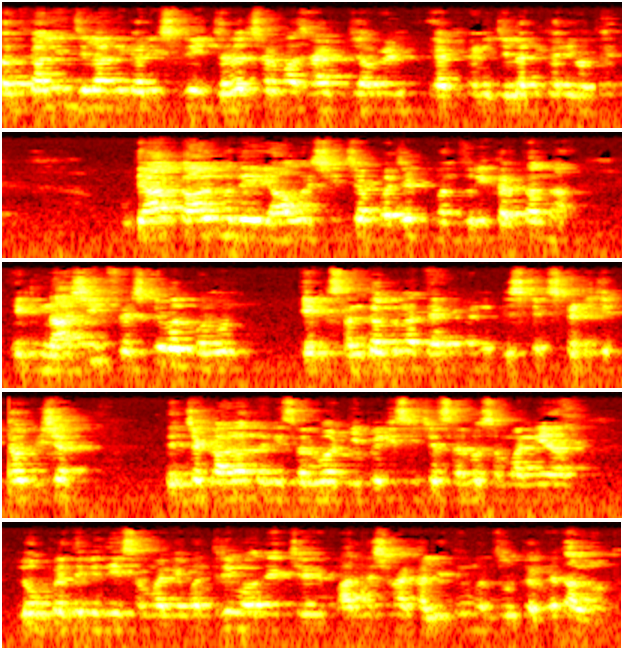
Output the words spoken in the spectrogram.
तत्कालीन जिल्हाधिकारी श्री जलद शर्मा साहेब ज्यावेळी या ठिकाणी जिल्हाधिकारी होते त्या काळमध्ये या वर्षीच्या बजेट मंजुरी करताना एक नाशिक फेस्टिवल म्हणून एक संकल्पना त्या ठिकाणी डिस्ट्रिक्ट स्ट्रॅटेजिक विजन त्यांच्या काळात त्यांनी सर्व टीपीडीसीचे सर्व सामान्य लोकप्रतिनिधी सामान्य मंत्री महोदयांचे मार्गदर्शनाखाली ते मंजूर करण्यात आलं होतं.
